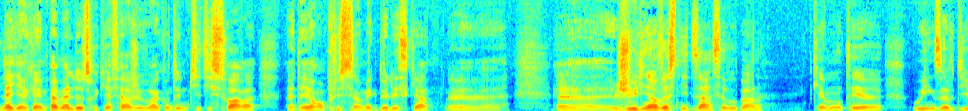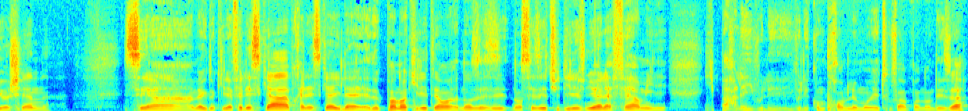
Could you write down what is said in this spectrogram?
Là, il y a quand même pas mal de trucs à faire. Je vais vous raconter une petite histoire. Bah, d'ailleurs, en plus, c'est un mec de l'ESCA. Julien Vosnitza, ça vous parle? Qui a monté Wings of the Ocean. C'est un, mec, donc il a fait l'ESCA. Après l'ESCA, donc pendant qu'il était dans, ses, études, il est venu à la ferme, il, parlait, il voulait, comprendre le monde et tout, pendant des heures.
